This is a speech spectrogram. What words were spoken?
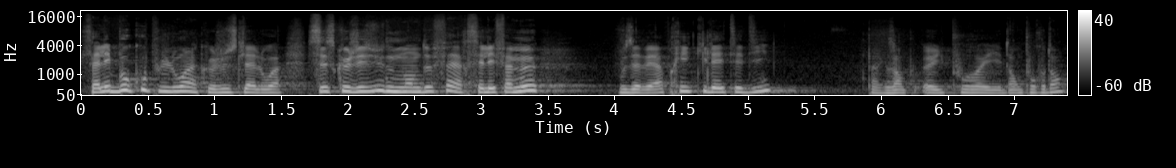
C'est aller beaucoup plus loin que juste la loi. C'est ce que Jésus nous demande de faire. C'est les fameux, vous avez appris qu'il a été dit, par exemple, œil pour œil et dent pour dent.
